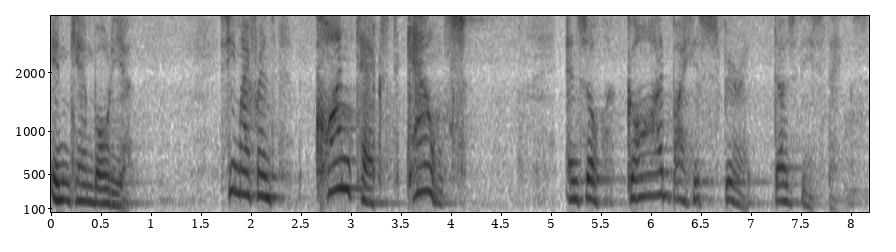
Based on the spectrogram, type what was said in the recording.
in Cambodia. See, my friends, context counts. And so God, by his Spirit, does these things.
